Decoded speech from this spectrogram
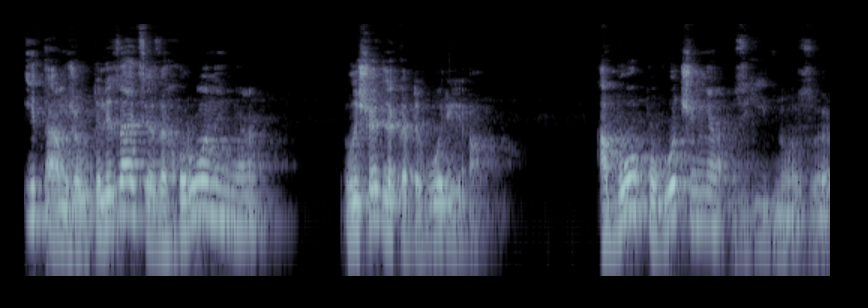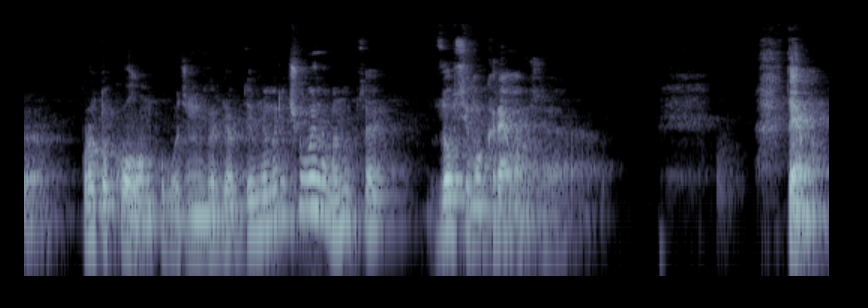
і там же утилізація, захоронення лише для категорії А. Або поводження згідно з е, протоколом поводження з радіоактивними речовинами, ну це зовсім окрема вже тема.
